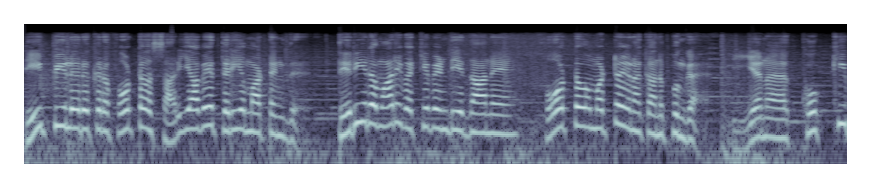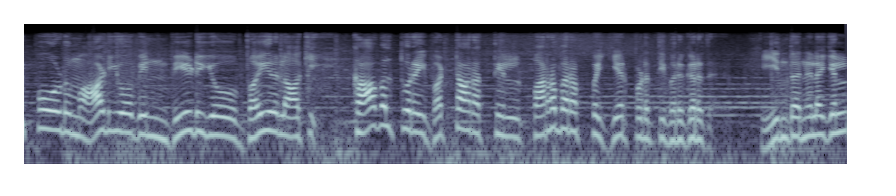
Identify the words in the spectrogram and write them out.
டிபியில் இருக்கிற போட்டோ சரியாவே தெரிய மாட்டேங்குது. தெரியற மாதிரி வைக்க வேண்டியதுதானே போட்டோ மட்டும் எனக்கு அனுப்புங்க. என கொக்கி போடும் ஆடியோவின் வீடியோ வைரலாகி காவல்துறை வட்டாரத்தில் பரபரப்பை ஏற்படுத்தி வருகிறது. இந்த நிலையில்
